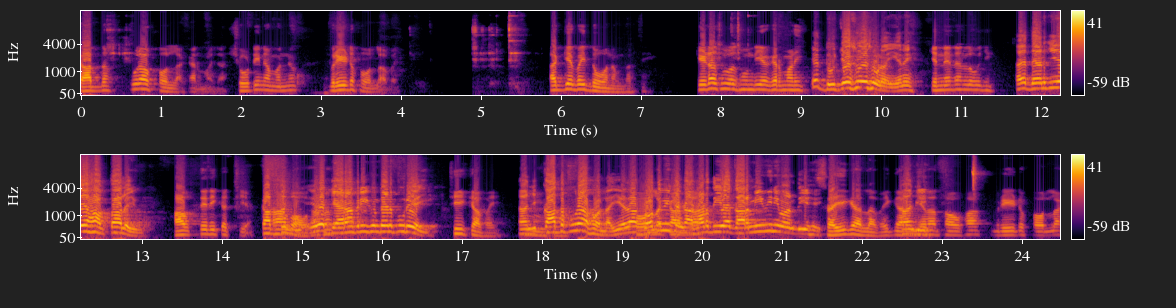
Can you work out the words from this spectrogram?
ਕੱਦ ਪੂਰਾ ਫੁੱਲ ਆ ਕਰਮਾ ਜਾ ਛੋਟੀ ਨਾ ਮੰਨਿਓ ਬਰੀਡ ਫੁੱਲ ਆ ਬਾਈ। ਅੱਗੇ ਬਾਈ 2 ਨੰਬਰ ਤੇ। ਕਿਹੜਾ ਸੂਆ ਸੁੰਦੀ ਆ ਗਰਮ ਵਾਲੀ ਇਹ ਦੂਜੇ ਸੂਏ ਸੁਣਾ ਜੀ ਇਹਨੇ ਕਿੰਨੇ ਦਿਨ ਲਊ ਜੀ? ਇਹ ਦਿਨ ਜੀ ਇਹ ਹਫਤਾ ਲੈ ਜੂ ਹਫ਼ਤੇ ਦੀ ਕੱਚੀ ਆ। ਕੱਦ ਬਹੁਤ ਆ ਇਹਦੇ 11 ਤਰੀਕ ਨੂੰ ਦਿਨ ਪੂਰੇ ਆ ਜੀ। ਠੀਕ ਆ ਬਾਈ। ਹਾਂਜੀ ਕੱਦ ਪੂਰਾ ਫੁੱਲ ਆ ਜੀ ਇਹਦਾ ਦੁੱਧ ਵੀ ਚੰਗਾ। ਕੱਢਦੀ ਆ ਗਰਮੀ ਵੀ ਨਹੀਂ ਮੰਨਦੀ ਇਹ। ਸਹੀ ਗੱਲ ਆ ਬਾਈ ਹਾਂਜੀ। ਗਰਮੀਆਂ ਦਾ ਤੋਹਫਾ ਬਰੀਡ ਫੁੱਲ ਆ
